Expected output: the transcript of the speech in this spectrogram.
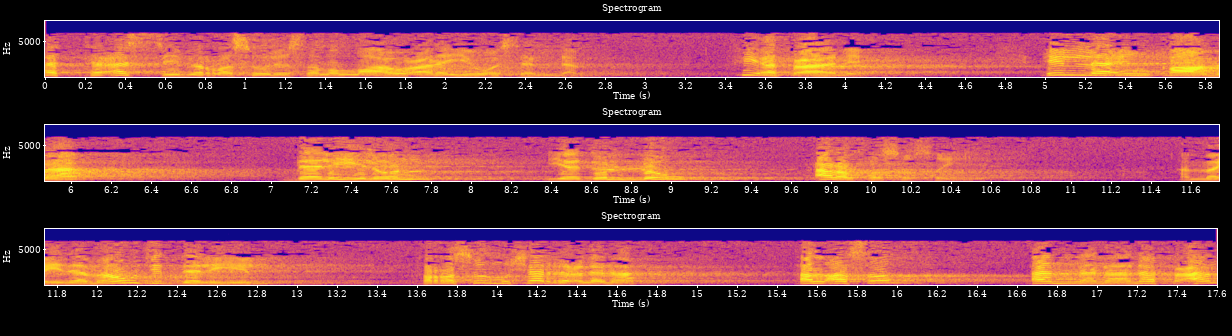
التأسي بالرسول صلى الله عليه وسلم في أفعاله إلا إن قام دليل يدل على الخصوصية. أما إذا ما وجد دليل فالرسول مشرع لنا الأصل أننا نفعل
